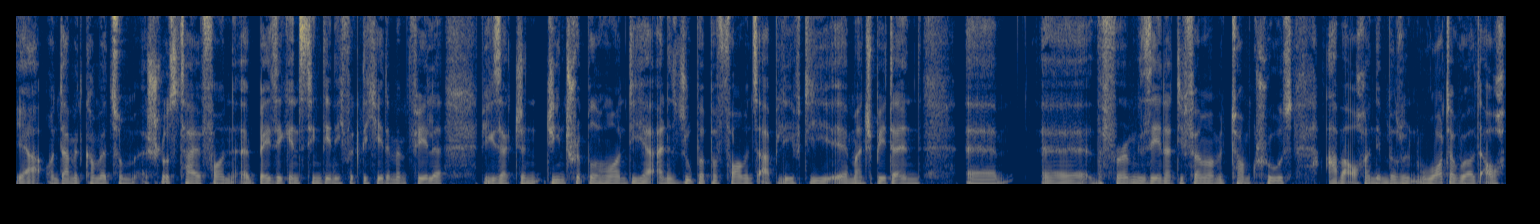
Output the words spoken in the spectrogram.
Ja, und damit kommen wir zum Schlussteil von äh, Basic Instinct, den ich wirklich jedem empfehle. Wie gesagt, Jean Triplehorn, die hier eine super Performance ablief, die äh, man später in äh, äh, The Firm gesehen hat, die Firma mit Tom Cruise, aber auch in dem berühmten Waterworld, auch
